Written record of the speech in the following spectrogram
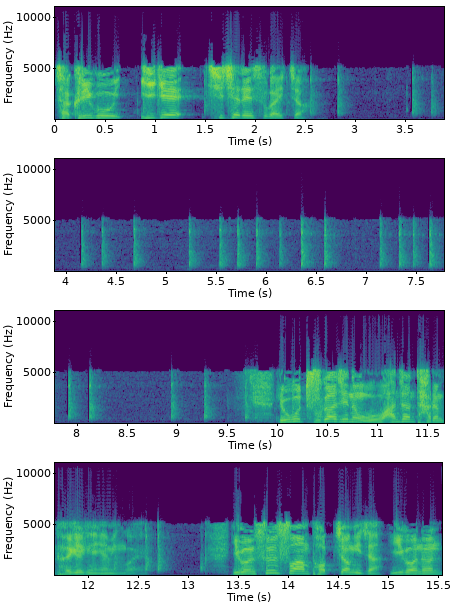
자, 그리고 이게 지체될 수가 있죠. 요거 두 가지는 완전 다른 별개 개념인 거예요. 이건 순수한 법정이자, 이거는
